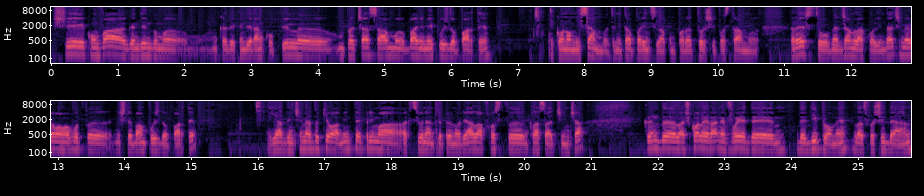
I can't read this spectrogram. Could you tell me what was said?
Și cumva gândindu-mă încă de când eram copil, uh, îmi plăcea să am banii mei puși deoparte economiseam, mă trimiteau părinții la cumpărături și păstram uh, restul, mergeam la colindat și mereu am avut uh, niște bani puși deoparte. Iar din ce mi-aduc eu aminte, prima acțiune antreprenorială a fost uh, în clasa a 5-a, când la școală era nevoie de, de diplome la sfârșit de an,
